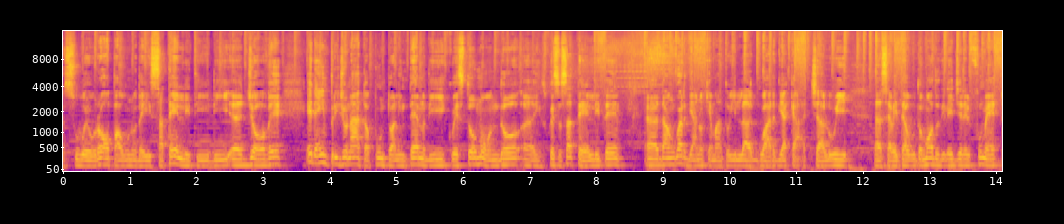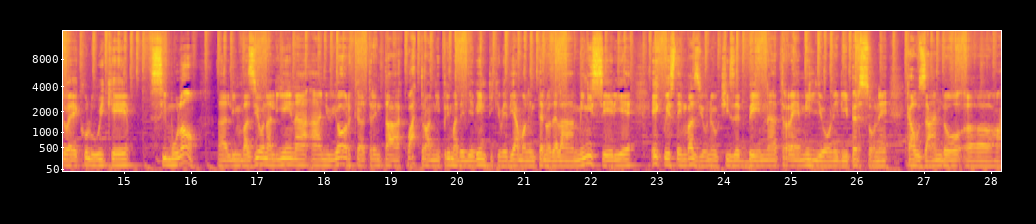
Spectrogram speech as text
su Europa, uno dei satelliti di eh, Giove, ed è imprigionato appunto all'interno di questo mondo, eh, in questo satellite, eh, da un guardiano chiamato il Guardia Caccia. Lui, se avete avuto modo di leggere il fumetto, è colui che simulò l'invasione aliena a New York 34 anni prima degli eventi che vediamo all'interno della miniserie e questa invasione uccise ben 3 milioni di persone causando uh,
